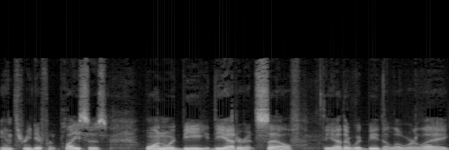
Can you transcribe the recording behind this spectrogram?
in three different places. One would be the udder itself, the other would be the lower leg,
